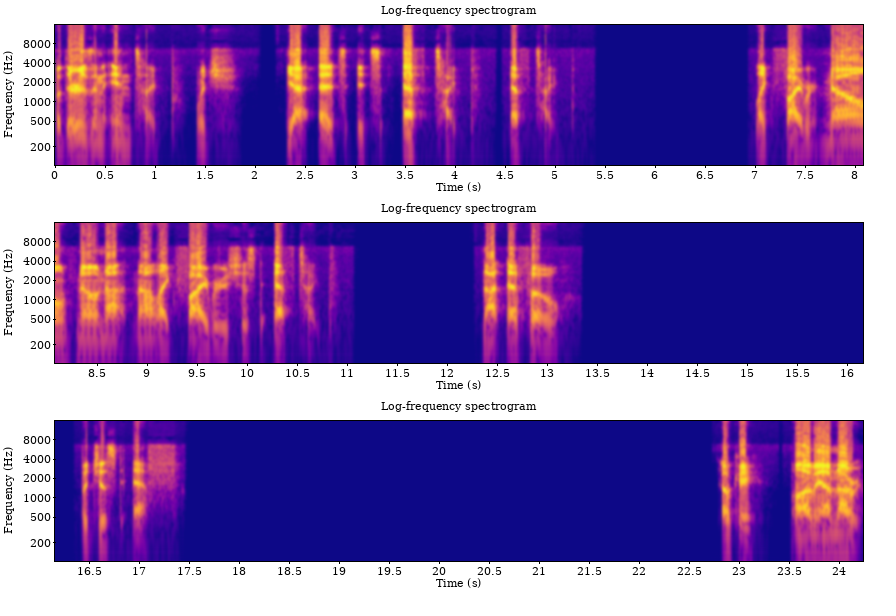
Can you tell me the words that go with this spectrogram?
But there is an N type, which, yeah, it's it's F type, F type, like fiber. No, no, not not like fiber. It's just F type, not FO, but just F. Okay. Well, I mean, I'm not.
